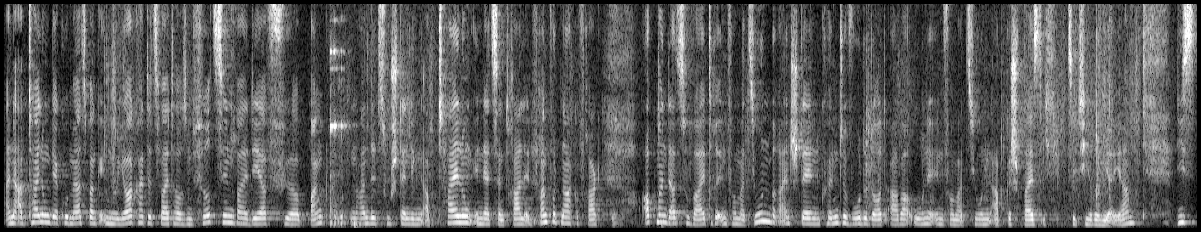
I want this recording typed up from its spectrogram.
Eine Abteilung der Commerzbank in New York hatte 2014 bei der für Banknotenhandel zuständigen Abteilung in der Zentrale in Frankfurt nachgefragt, ob man dazu weitere Informationen bereitstellen könnte, wurde dort aber ohne Informationen abgespeist. Ich zitiere hier, ja. Dies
